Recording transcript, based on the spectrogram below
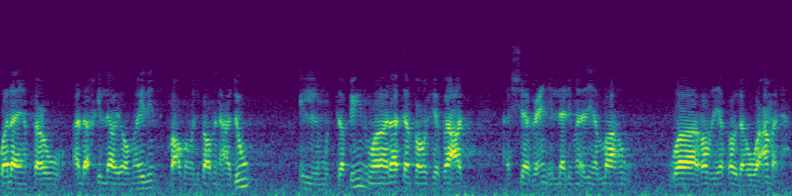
ولا ينفع الأخلاء يومئذ بعضهم لبعض عدو إلا المتقين. ولا تنفع شفاعة الشافعين إلا لمن أذن الله ورضي قوله وعمله.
